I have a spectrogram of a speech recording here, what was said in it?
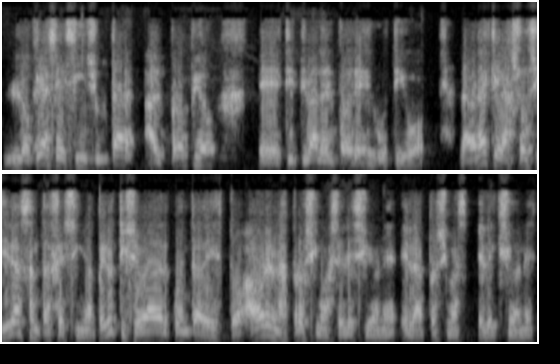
lo que hace es insultar al propio eh, titular del Poder Ejecutivo. La verdad es que la sociedad santafesina, Perotti se va a dar cuenta de esto ahora en las próximas elecciones, en las próximas elecciones,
